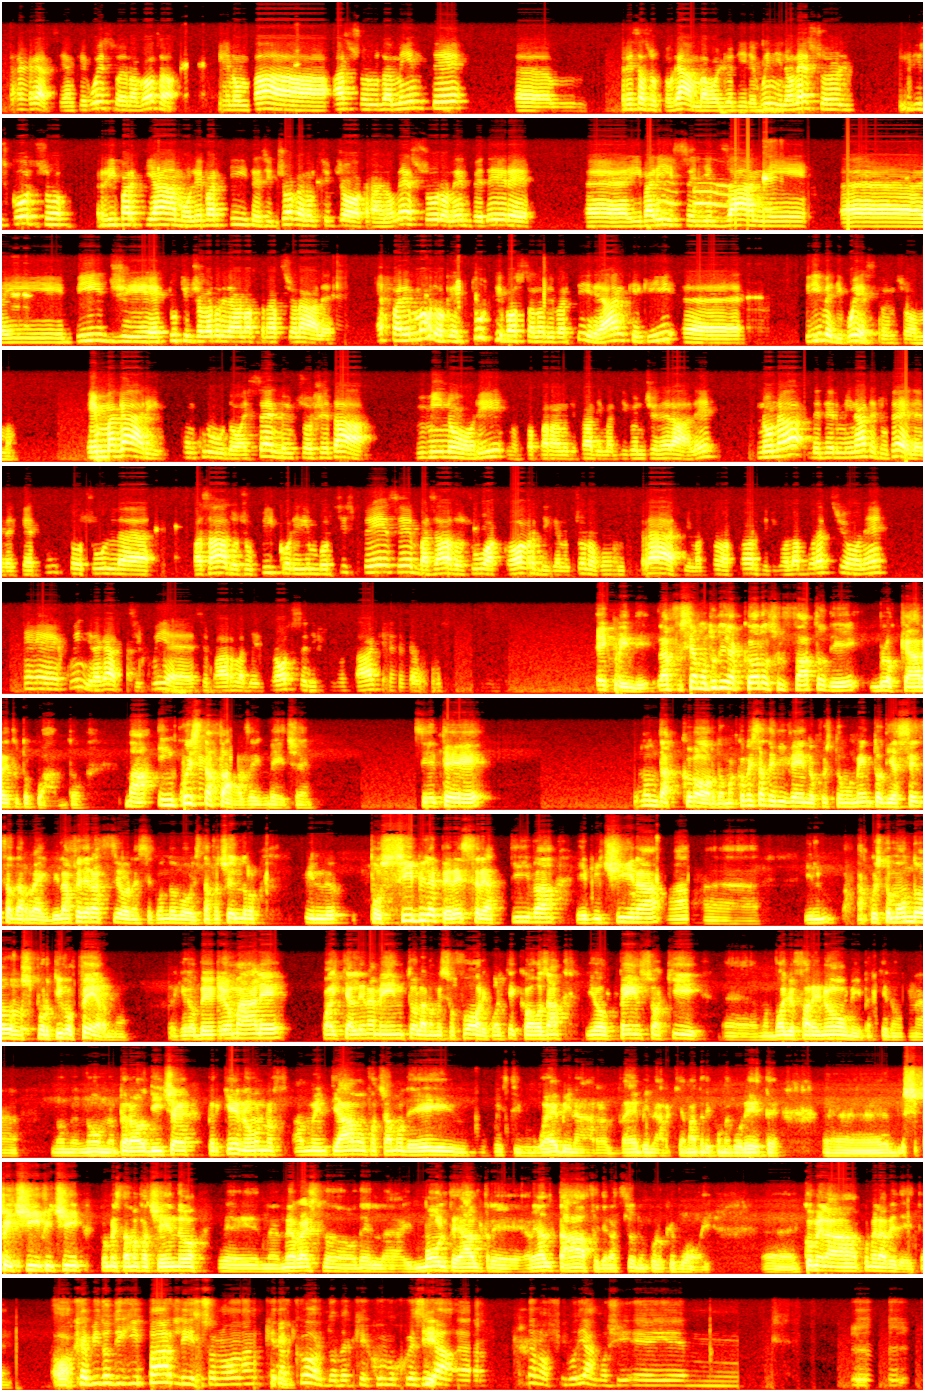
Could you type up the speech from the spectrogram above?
ragazzi, anche questo è una cosa che non va assolutamente ehm, presa sotto gamba, voglio dire. Quindi non è solo il, il discorso ripartiamo le partite, si gioca o non si gioca, non è solo nel vedere eh, i Paris, gli Zanni, eh, i Bigi e tutti i giocatori della nostra nazionale, è fare in modo che tutti possano ripartire, anche chi eh, vive di questo, insomma. E magari, concludo, essendo in società minori, non sto parlando di frati ma dico in generale, non ha determinate tutele perché è tutto sul, basato su piccoli rimborsi spese, basato su accordi che non sono contratti ma sono accordi di collaborazione e quindi ragazzi qui è, si parla di grosse difficoltà anche e quindi la, siamo tutti d'accordo sul fatto di bloccare tutto quanto ma in questa fase invece siete non d'accordo, ma come state vivendo questo momento di assenza dal rugby? La federazione, secondo voi, sta facendo il possibile per essere attiva e vicina a, uh, il, a questo mondo sportivo fermo? Perché o bene o male qualche allenamento l'hanno messo fuori, qualche cosa. Io penso a chi, eh, non voglio fare nomi perché non non, non, però dice perché non aumentiamo, facciamo dei questi webinar, webinar, chiamateli come volete, eh, specifici come stanno facendo eh, nel resto del, in molte altre realtà, federazioni, quello che vuoi. Eh, come, la, come, la, vedete? Ho capito di chi parli, sono anche sì. d'accordo perché comunque sia, sì. Eh, no, no, figuriamoci, ehm,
